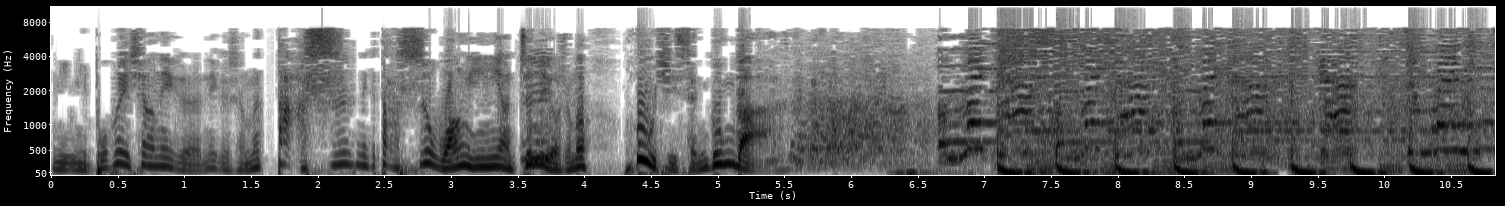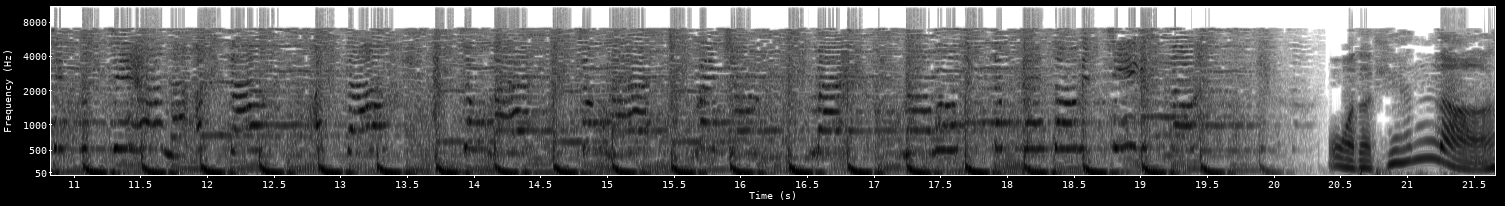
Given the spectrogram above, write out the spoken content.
你你不会像那个那个什么大师那个大师王林一样，真的有什么后起神功吧？我的天哪！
